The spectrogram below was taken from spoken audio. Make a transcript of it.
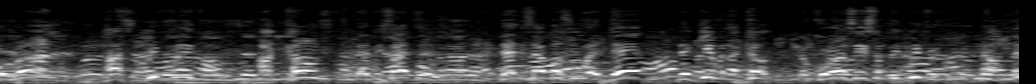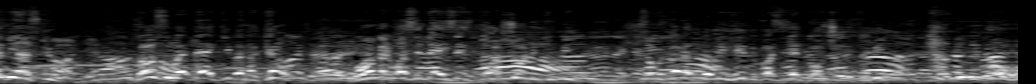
Quran has different accounts to the disciples. The disciples who were there, they give an account. The Quran says something different. Now, let me ask you. Those who were there give an account. Muhammad wasn't there. He says, God showed it to me. So we got to believe him because he said, God showed it to me. How do we know?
